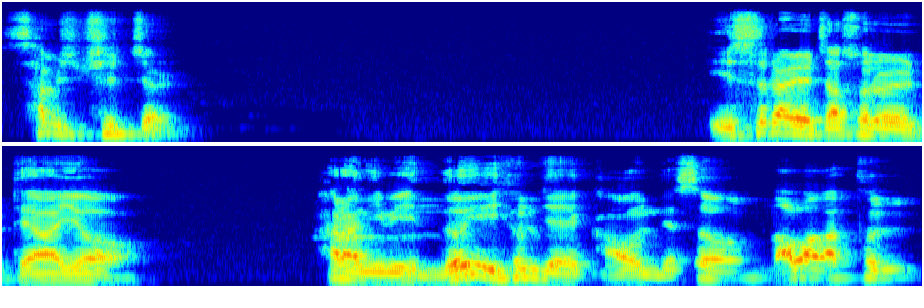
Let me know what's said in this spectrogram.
37절 이스라엘 자손을 대하여 하나님이 너희 형제 가운데서 나와 같은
